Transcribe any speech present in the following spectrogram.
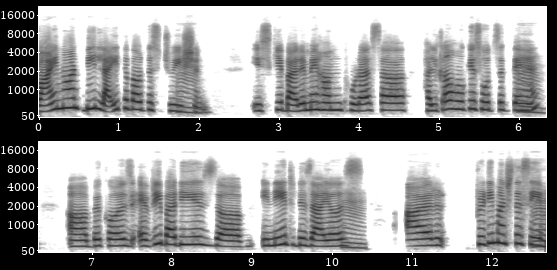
why not be be about about the situation? Hmm. इसके बारे में हम थोड़ा सा हल्का होके सोच सकते हैं because everybody is innate desires are pretty much the same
